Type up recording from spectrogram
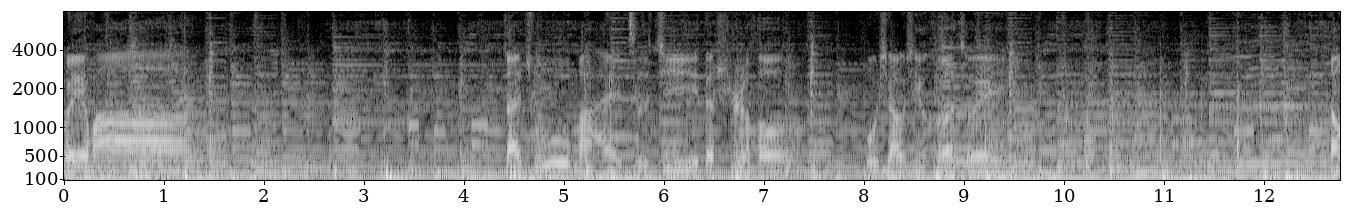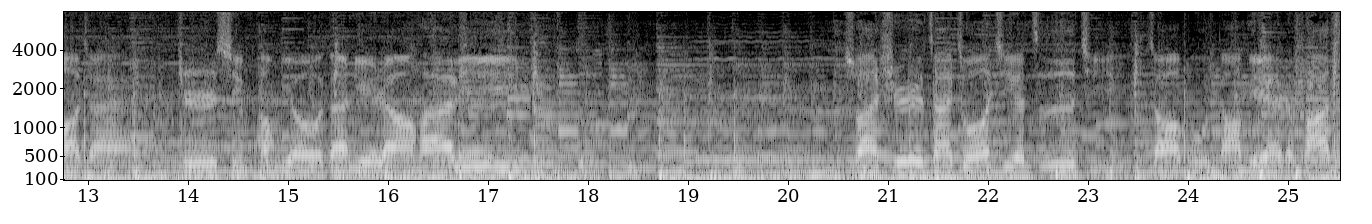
鬼话。在出卖自己的时候，不小心喝醉，倒在知心朋友的女人怀里，算是在作践自己，找不到别的法子。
